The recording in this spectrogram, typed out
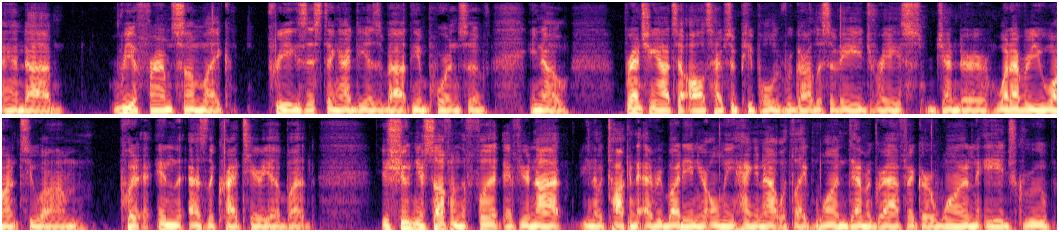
and uh, reaffirmed some like pre-existing ideas about the importance of you know branching out to all types of people, regardless of age, race, gender, whatever you want to um, put in the, as the criteria. But you're shooting yourself in the foot if you're not, you know, talking to everybody and you're only hanging out with like one demographic or one age group,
